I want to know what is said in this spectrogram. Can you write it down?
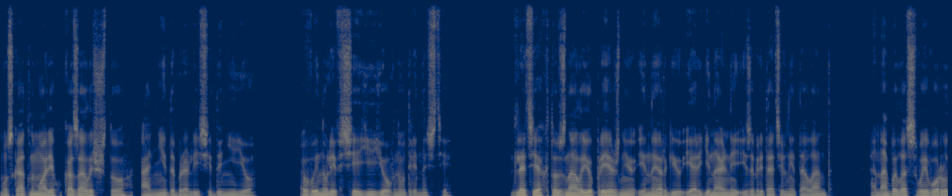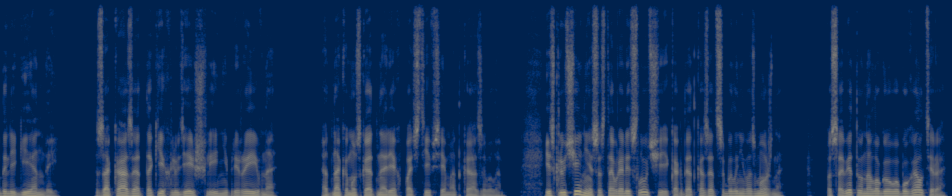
Мускатному ореху казалось, что они добрались и до нее — вынули все ее внутренности. Для тех, кто знал ее прежнюю энергию и оригинальный изобретательный талант, она была своего рода легендой. Заказы от таких людей шли непрерывно. Однако мускатный орех почти всем отказывала. Исключения составляли случаи, когда отказаться было невозможно. По совету налогового бухгалтера,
